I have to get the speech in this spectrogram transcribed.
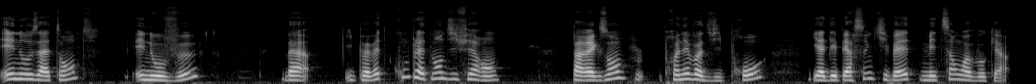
et nos attentes et nos voeux, bah, ils peuvent être complètement différents. Par exemple, prenez votre vie pro, il y a des personnes qui vont être médecins ou avocats.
